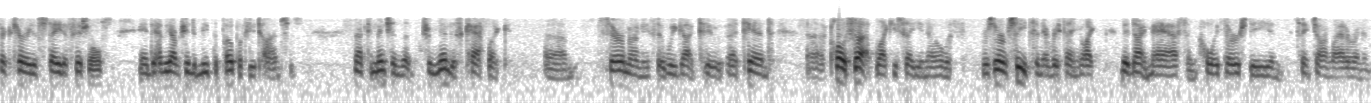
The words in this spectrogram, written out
Secretary of State officials, and to have the opportunity to meet the Pope a few times. Not to mention the tremendous Catholic um, ceremonies that we got to attend uh, close up, like you say, you know, with reserved seats and everything, like midnight mass and Holy Thursday and St. John Lateran and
